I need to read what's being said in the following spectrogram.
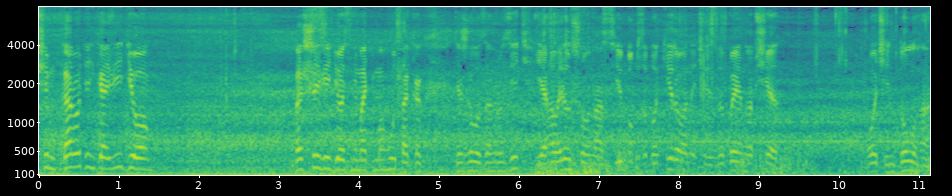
Общем, коротенькое видео. Большие видео снимать не могу, так как тяжело загрузить. Я говорил, что у нас YouTube заблокированный через VPN вообще очень долго.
